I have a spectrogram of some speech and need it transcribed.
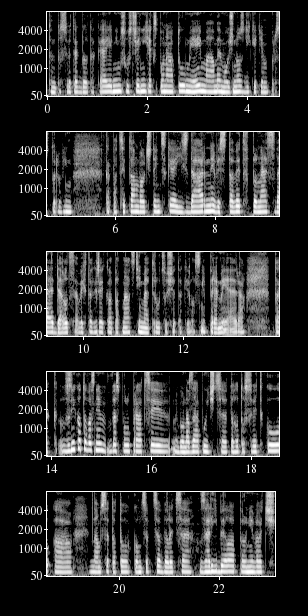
tento světek byl také jedním z ústředních exponátů, my máme možnost díky těm prostorovým kapacitám valčteňské jízdárny vystavit v plné své délce, abych tak řekla 15 metrů, což je taky vlastně premiéra. Tak vzniklo to vlastně ve spolupráci nebo na zápůjčce tohoto svitku a nám se tato koncepce velice zalíbila, poněvadž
